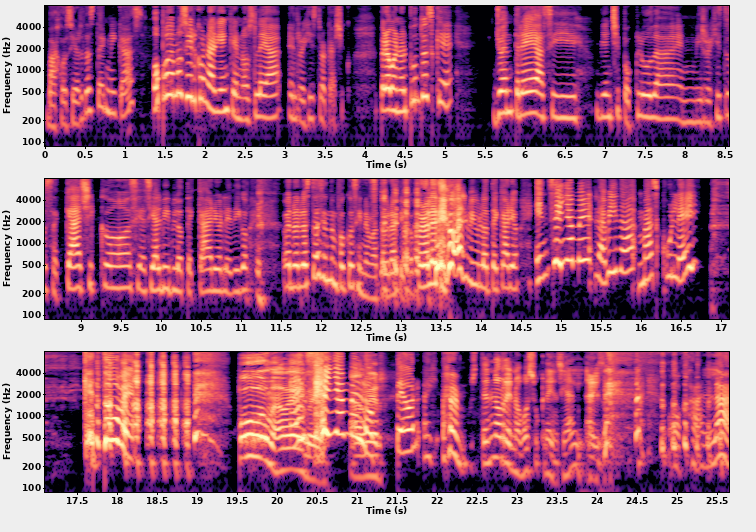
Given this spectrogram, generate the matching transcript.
bajo ciertas técnicas o podemos ir con alguien que nos lea el registro akáshico. Pero bueno, el punto es que yo entré así bien chipocluda en mis registros akáshicos y así al bibliotecario le digo, bueno, lo estoy haciendo un poco cinematográfico, pero le digo al bibliotecario, enséñame la vida más culé que tuve. ¡Pum! A ver, güey. Enséñame A lo ver. peor. Ay, Usted no renovó su credencial. Ay, ojalá.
